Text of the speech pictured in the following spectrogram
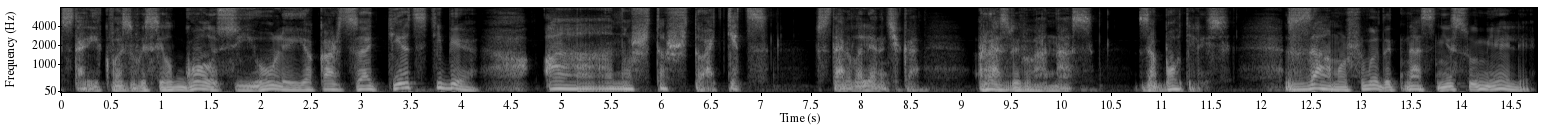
Старик возвысил голос. Юля, я, кажется, отец тебе. А, ну что, что, отец? Вставила Леночка. Разве вы о нас заботились. Замуж выдать нас не сумели,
